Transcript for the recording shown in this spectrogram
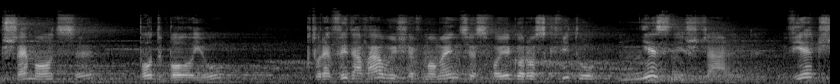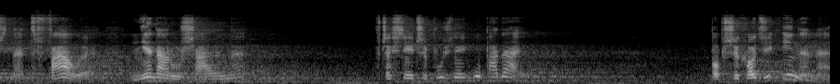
przemocy, podboju, które wydawały się w momencie swojego rozkwitu niezniszczalne, wieczne, trwałe, nienaruszalne, wcześniej czy później upadają, bo przychodzi inne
